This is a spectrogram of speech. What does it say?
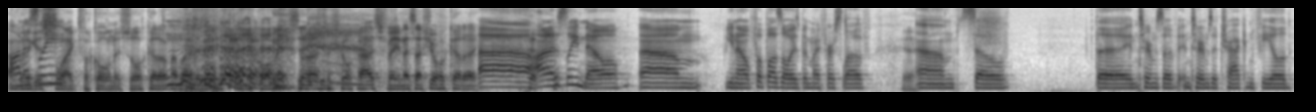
I'm honestly, going to get slagged for calling it soccer, aren't I? By the way, in the comment That's section. That's fine. That's a shocker. Aye. uh, honestly, no. Um, you know, football's always been my first love. yeah. Um, so the in terms of in terms of track and field,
